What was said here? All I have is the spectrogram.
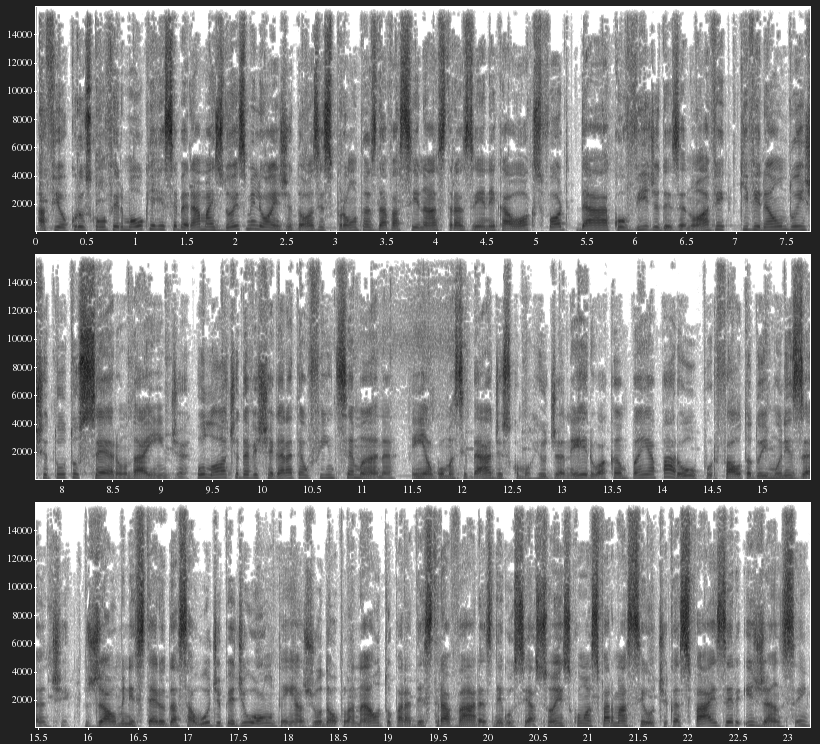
A Fiocruz confirmou que receberá mais 2 milhões de doses prontas da vacina AstraZeneca Oxford da Covid-19 que virão do Instituto Serum da Índia. O lote deve chegar até o fim de semana. Em algumas cidades, como Rio de Janeiro, a campanha parou por falta do imunizante. Já o Ministério da Saúde pediu ontem ajuda ao Planalto para destravar as negociações com as farmacêuticas Pfizer e Janssen.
